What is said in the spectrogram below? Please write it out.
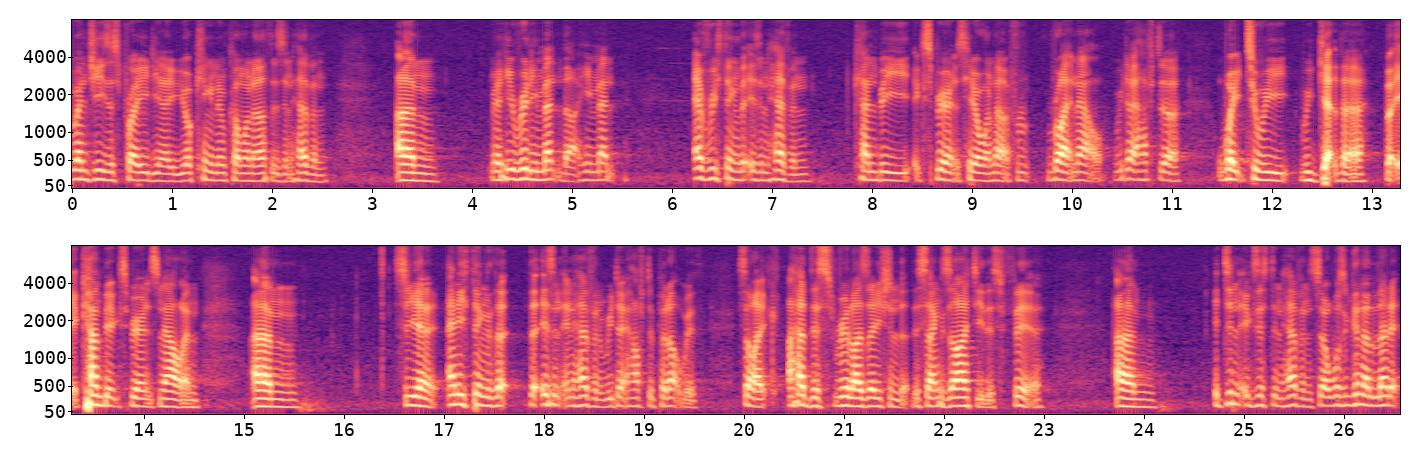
when Jesus prayed, you know, Your kingdom come on earth as in heaven. Um, you know, he really meant that. He meant everything that is in heaven can be experienced here on earth right now. We don't have to wait till we, we get there, but it can be experienced now. And um, so, yeah, anything that, that isn't in heaven, we don't have to put up with. So, like, I had this realization that this anxiety, this fear, um, it didn't exist in heaven, so I wasn't going to let it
